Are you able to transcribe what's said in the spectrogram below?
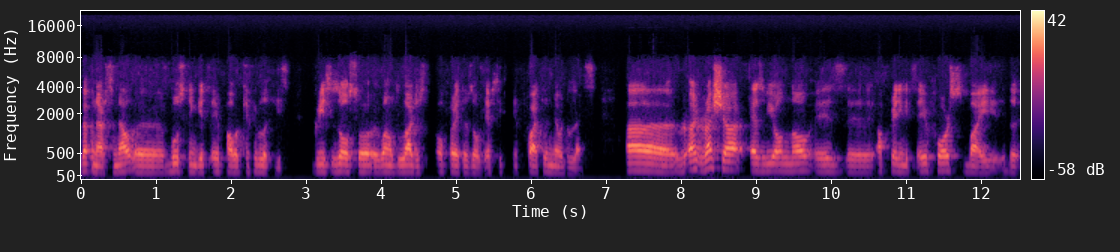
weapon arsenal, boosting its air power capabilities. Greece is also one of the largest operators of the F-16 fighter, nevertheless. Uh, Russia, as we all know, is uh, upgrading its air force by the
